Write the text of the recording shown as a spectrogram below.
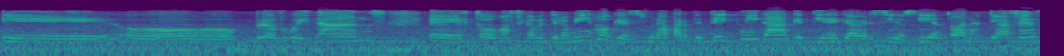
eh, o Broadway Dance, eh, es todo básicamente lo mismo, que es una parte técnica que tiene que haber sido sí en todas las clases,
